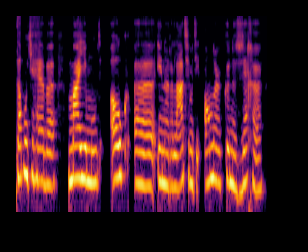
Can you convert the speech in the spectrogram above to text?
dat moet je hebben. Maar je moet ook eh, in een relatie met die ander kunnen zeggen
